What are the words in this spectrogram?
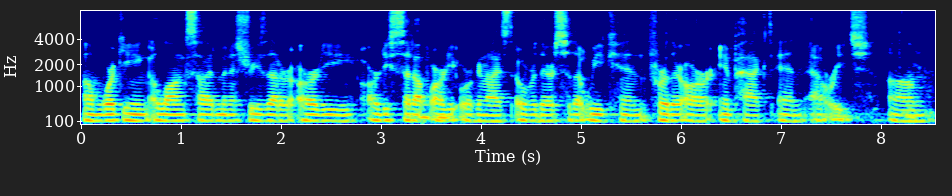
um, working alongside ministries that are already already set up, already organized over there, so that we can further our impact and outreach um,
